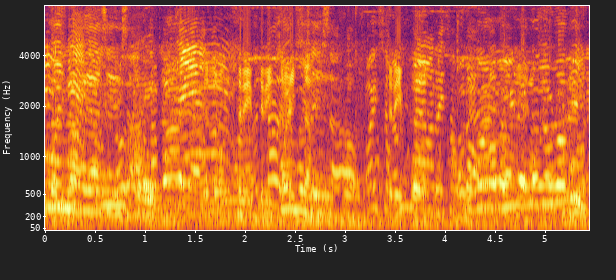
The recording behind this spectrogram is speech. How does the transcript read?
Kuhin mo kaya sa isa. Dalawang 3-3 sa isang 3-4. Nakakahila na daw rin.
